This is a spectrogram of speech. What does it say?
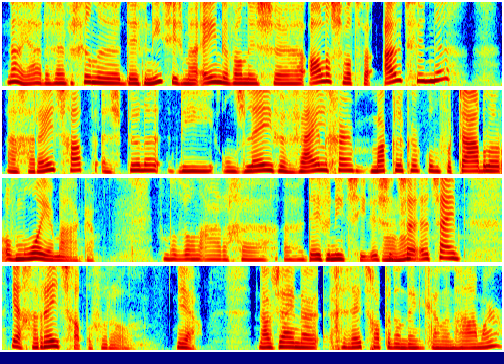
Nou ja, er zijn verschillende definities. Maar één daarvan is uh, alles wat we uitvinden aan gereedschap en spullen die ons leven veiliger, makkelijker, comfortabeler of mooier maken. Ik vond dat wel een aardige uh, definitie. Dus uh -huh. het, het zijn ja, gereedschappen vooral. Ja. Nou zijn er gereedschappen, dan denk ik aan een hamer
